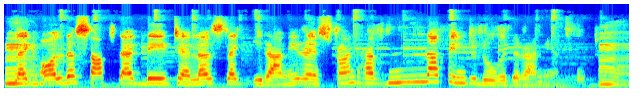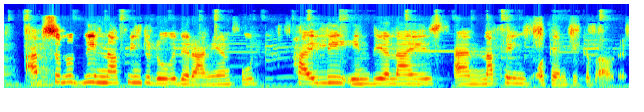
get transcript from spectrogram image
Mm. Like all the stuff that they tell us, like Irani restaurant, have nothing to do with Iranian food. Mm. Absolutely nothing to do with Iranian food. Highly Indianized and nothing authentic about it.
